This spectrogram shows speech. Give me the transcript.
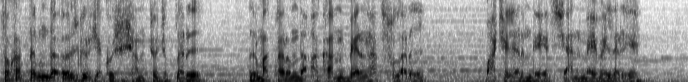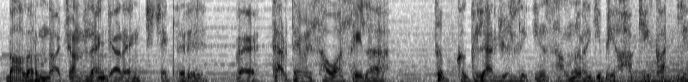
Sokaklarında özgürce koşuşan çocukları, ırmaklarında akan berrak suları, bahçelerinde yetişen meyveleri, dağlarında açan rengarenk çiçekleri ve tertemiz havasıyla tıpkı güler yüzlü insanları gibi hakikatli.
